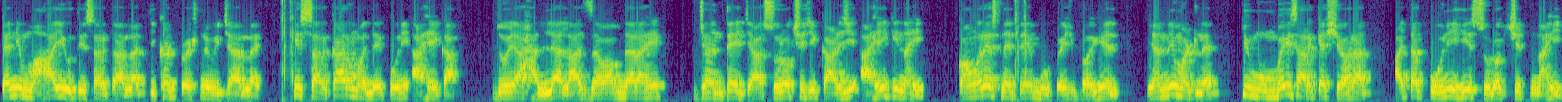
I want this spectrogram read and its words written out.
त्यांनी महायुती सरकारला तिखट प्रश्न विचारलाय की सरकारमध्ये कोणी आहे का? जो या हल्ल्याला जबाबदार आहे? जनतेच्या सुरक्षेची काळजी आहे की नाही? काँग्रेस नेते भूपेश बघेल यांनी म्हटलंय की मुंबई सारख्या शहरात आता कोणीही सुरक्षित नाही.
